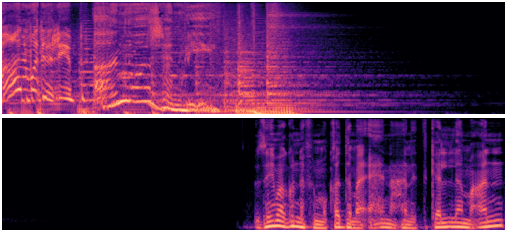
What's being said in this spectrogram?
مع المدرب. أنور جنبي. زي ما قلنا في المقدمة إحنا حنتكلم عن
